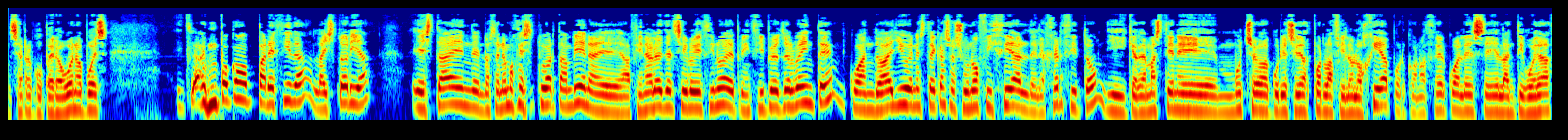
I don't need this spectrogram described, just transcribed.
se recuperó. Bueno, pues, un poco parecida la historia, está en, nos tenemos que situar también eh, a, finales del siglo XIX, principios del XX, cuando Ayu en este caso es un oficial del ejército y que además tiene mucha curiosidad por la filología, por conocer cuál es eh, la antigüedad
